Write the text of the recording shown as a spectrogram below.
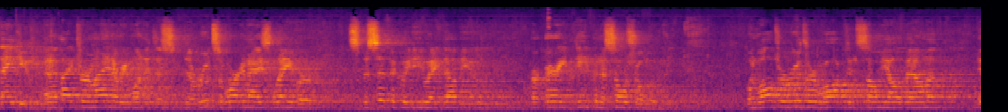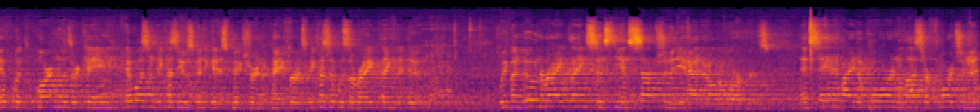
Thank you. And I'd like to remind everyone that this, the roots of organized labor, specifically the UAW, are buried deep in the social movement. When Walter Reuther walked in Selma, Alabama, it, with Martin Luther King, it wasn't because he was going to get his picture in the paper, it's because it was the right thing to do. We've been doing the right thing since the inception of the United Auto Workers. And standing by the poor and the lesser fortunate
